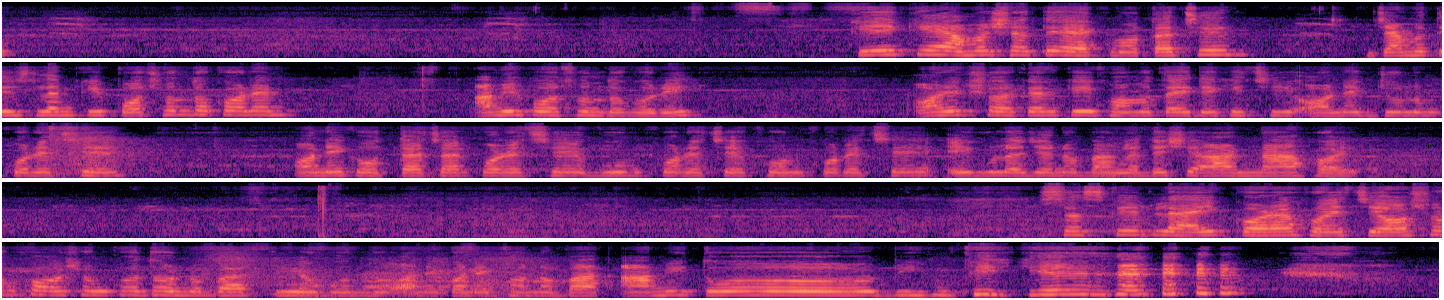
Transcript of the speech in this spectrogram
কে কে আমার সাথে একমত আছেন? জামাত ইসলাম কি পছন্দ করেন? আমি পছন্দ করি। অনেক সরকারকে ক্ষমতায় দেখেছি, অনেক জুলুম করেছে, অনেক অত্যাচার করেছে, গুম করেছে, খুন করেছে, এগুলো যেন বাংলাদেশে আর না হয়। সাবস্ক্রাইব, লাইক করা হয়েছে। অসংখ্য অসংখ্য ধন্যবাদ, প্রিয় বন্ধু। অনেক অনেক ধন্যবাদ। আমি তো বিএমপিকে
